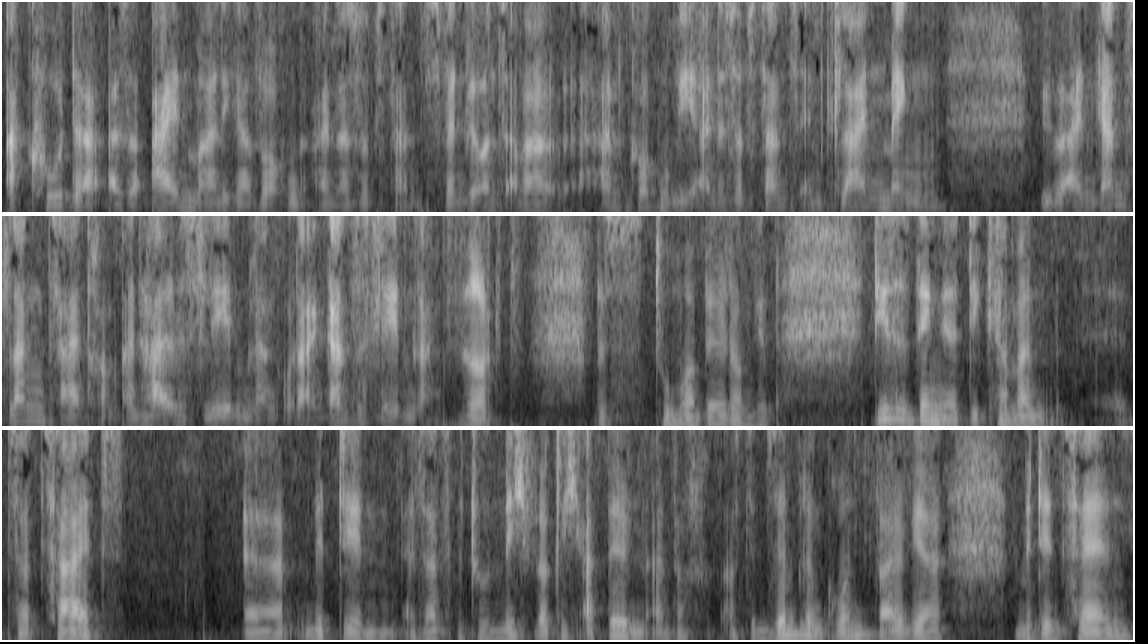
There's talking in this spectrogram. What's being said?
akuter, also einmaliger Wirkung einer Substanz. Wenn wir uns aber angucken, wie eine Substanz in kleinen Mengen über einen ganz langen Zeitraum, ein halbes Leben lang oder ein ganzes Leben lang wirkt, bis es Tumorbildung gibt. Diese Dinge, die kann man äh, zurzeit äh, mit den Ersatzmethoden nicht wirklich abbilden, einfach aus dem simplen Grund, weil wir mit den Zellen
